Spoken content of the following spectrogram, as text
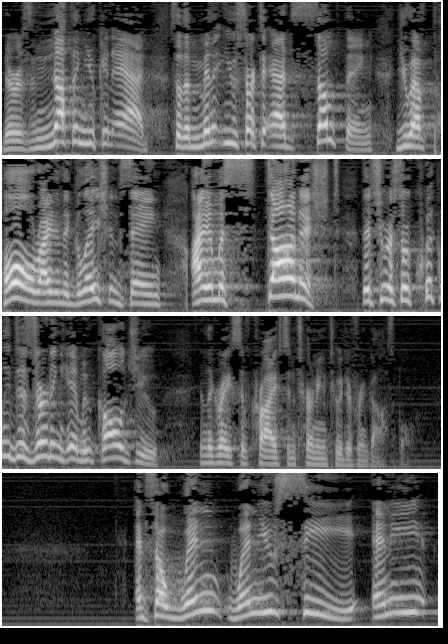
There is nothing you can add. So the minute you start to add something, you have Paul writing the Galatians saying, I am astonished that you are so quickly deserting him who called you in the grace of Christ and turning to a different gospel. And so when, when you see any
